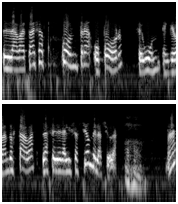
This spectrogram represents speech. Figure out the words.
la batalla contra o por, según en qué bando estabas, la federalización de la ciudad. ¿Eh?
